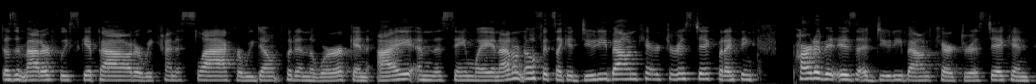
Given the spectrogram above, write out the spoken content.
doesn't matter if we skip out or we kind of slack or we don't put in the work. And i am the same way. And i don't know if it's like a duty bound characteristic but i think part of it is a duty bound characteristic. And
